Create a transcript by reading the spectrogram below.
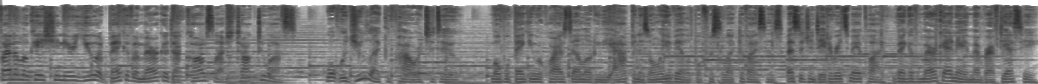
Find a location near you at bankofamerica.com slash talk to us. What would you like the power to do? Mobile banking requires downloading the app and is only available for select devices. Message and data rates may apply. Bank of America and a member FDIC.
